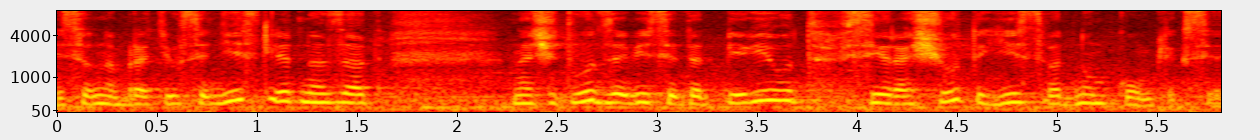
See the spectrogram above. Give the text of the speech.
если он обратился 10 лет назад, значит, вот за весь этот период все расчеты есть в одном комплексе.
